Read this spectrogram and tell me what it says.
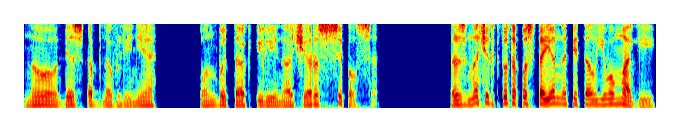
но без обновления он бы так или иначе рассыпался. Значит, кто-то постоянно питал его магией.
